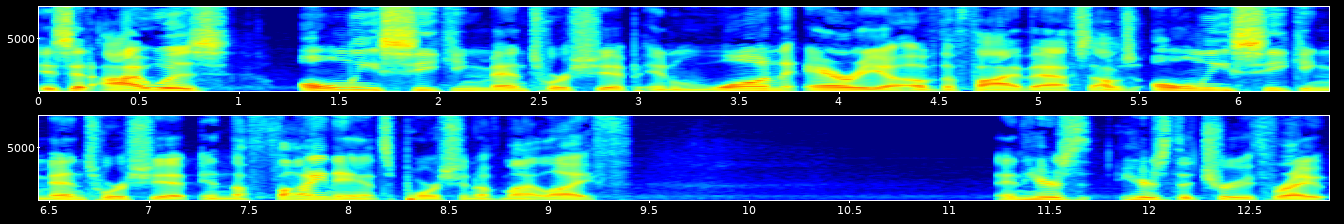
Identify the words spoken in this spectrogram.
is that I was only seeking mentorship in one area of the five F's. I was only seeking mentorship in the finance portion of my life. And here's here's the truth, right?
